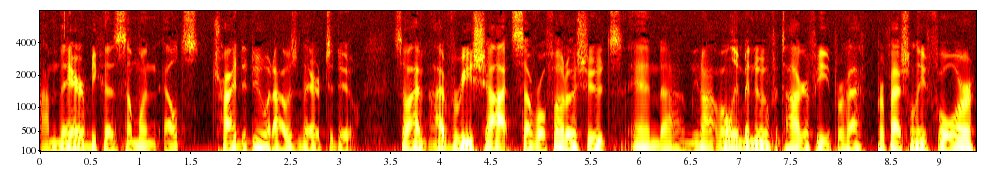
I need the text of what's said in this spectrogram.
I'm there because someone else tried to do what I was there to do. So I've I've reshot several photo shoots, and um, you know, I've only been doing photography prof- professionally for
